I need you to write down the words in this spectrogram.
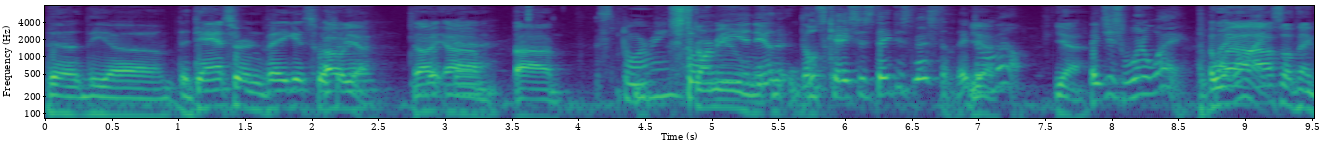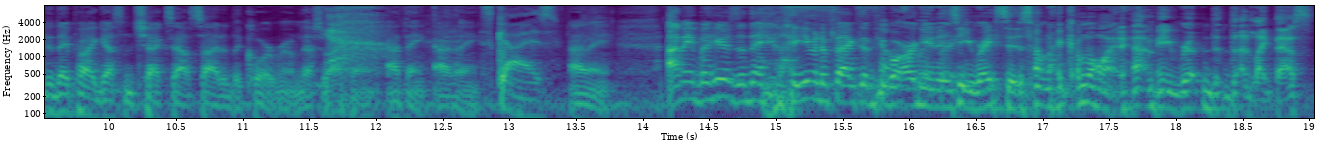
the the uh, the dancer in Vegas. What's oh yeah, name? uh, um, uh, Stormy. Stormy, Stormy- and the other those cases they dismissed them. They threw Yeah. them out. Yeah. they just went away. well, Like, I'm I like, also think that they probably got some checks outside of the courtroom. That's what I think. I think. I think. this guy's I mean, I mean, but here's the thing: like, even the fact that So people are arguing is he racist, I'm like, come on. I mean, re- th- th- like that's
